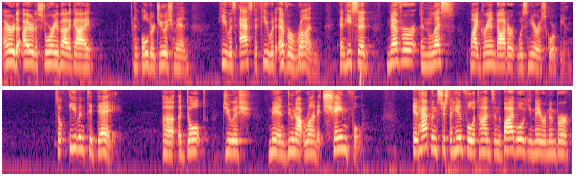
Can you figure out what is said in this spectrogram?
I heard, I heard a story about a guy, an older Jewish man. He was asked if he would ever run, and he said, Never unless my granddaughter was near a scorpion. So even today, uh, adult Jewish men do not run. It's shameful. It happens just a handful of times in the Bible. You may remember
